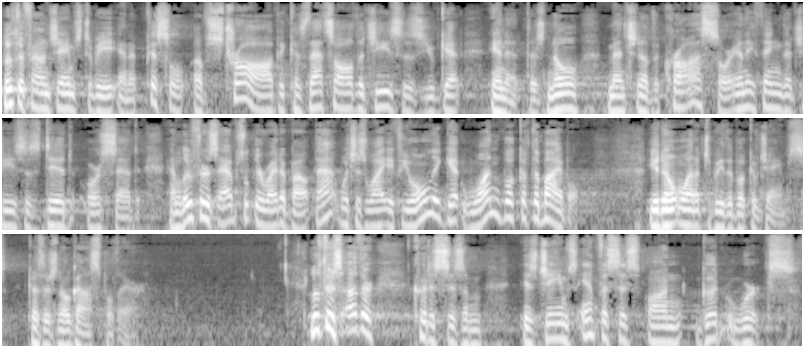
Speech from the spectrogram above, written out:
Luther found James to be an epistle of straw because that's all the Jesus you get in it. There's no mention of the cross or anything that Jesus did or said. And Luther's absolutely right about that, which is why if you only get one book of the Bible, you don't want it to be the book of James because there's no gospel there. Luther's other criticism is James' emphasis on good works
